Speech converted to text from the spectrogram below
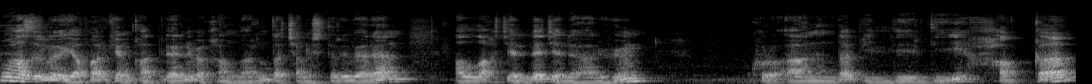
bu hazırlığı yaparken kalplerini ve kanlarını da çalıştırıveren Allah Celle Celaluhu'nun Kur'an'ında bildirdiği hakka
